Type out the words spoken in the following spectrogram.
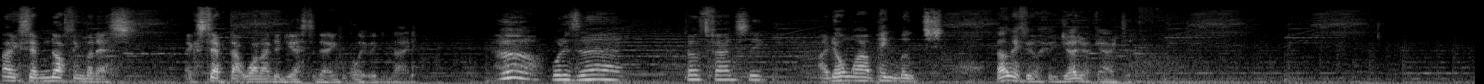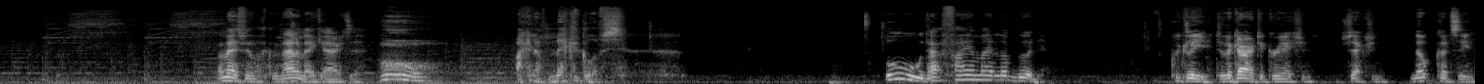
I accept nothing but S. Except that one I did yesterday and completely denied. what is that? That's fancy. I don't want pink boots. That makes me look like a JoJo character. That makes me look like an anime character. Oh, I can have mecha gloves. Ooh, that fire might look good. Quickly to the character creation section. Nope, cutscene.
